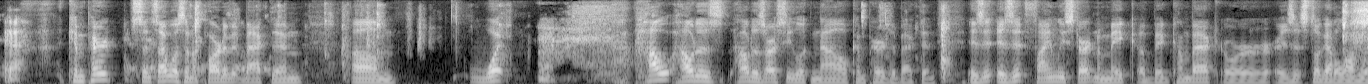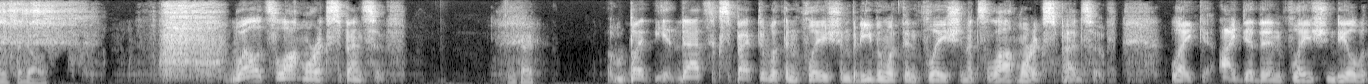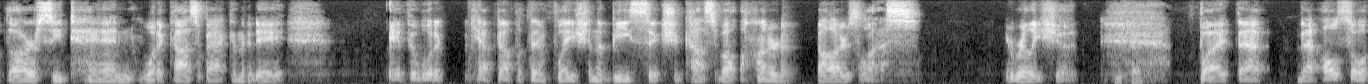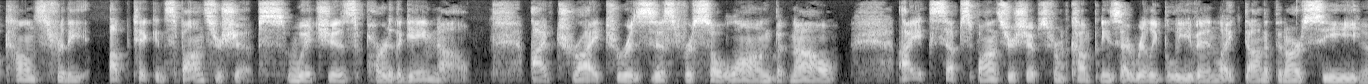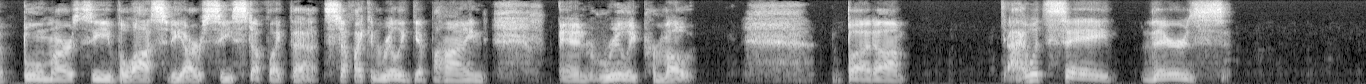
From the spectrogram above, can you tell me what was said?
yeah. Compared, since I wasn't a part of it back then, um, what, how how does how does RC look now compared to back then? Is it is it finally starting to make a big comeback, or is it still got a long ways to go? Well, it's a lot more expensive. Okay. But that's expected with inflation, but even with inflation, it's a lot more expensive. Like, I did the inflation deal with the RC10, what it cost back in the day. If it would have kept up with the inflation, the B6 should cost about $100 less. It really should. Okay. But that that also accounts for the uptick in sponsorships, which is part of the game now. I've tried to resist for so long, but now I accept sponsorships from companies I really believe in, like Donathan RC, yep. Boom RC, Velocity RC, stuff like that. Stuff I can really get behind and really promote. But um, I would say there's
